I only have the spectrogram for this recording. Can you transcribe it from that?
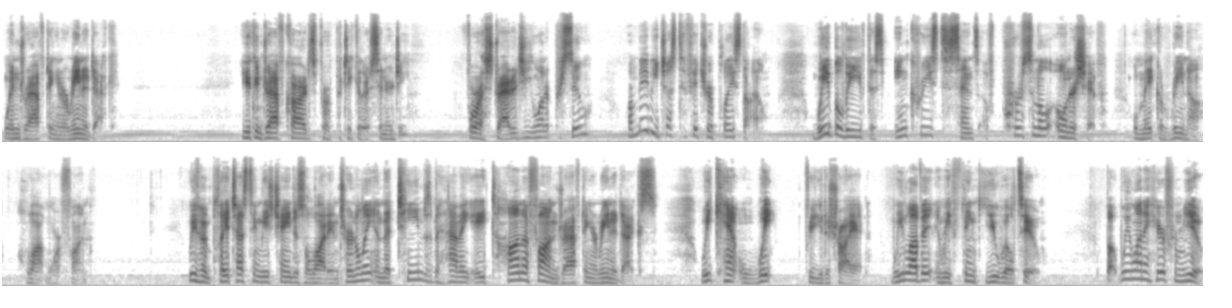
when drafting an arena deck. You can draft cards for a particular synergy, for a strategy you want to pursue, or maybe just to fit your playstyle. We believe this increased sense of personal ownership will make Arena a lot more fun. We've been playtesting these changes a lot internally, and the team's been having a ton of fun drafting Arena decks. We can't wait for you to try it. We love it, and we think you will too. But we want to hear from you.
